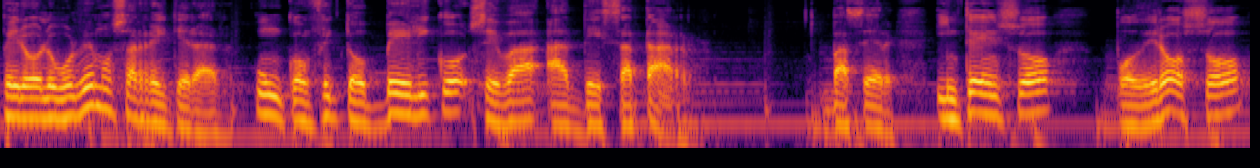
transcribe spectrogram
Pero lo volvemos a reiterar, un conflicto bélico se va a desatar va a ser intenso, poderoso,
